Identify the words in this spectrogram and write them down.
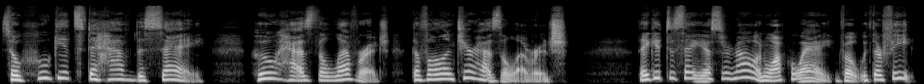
So who gets to have the say? Who has the leverage? The volunteer has the leverage. They get to say yes or no and walk away, vote with their feet.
